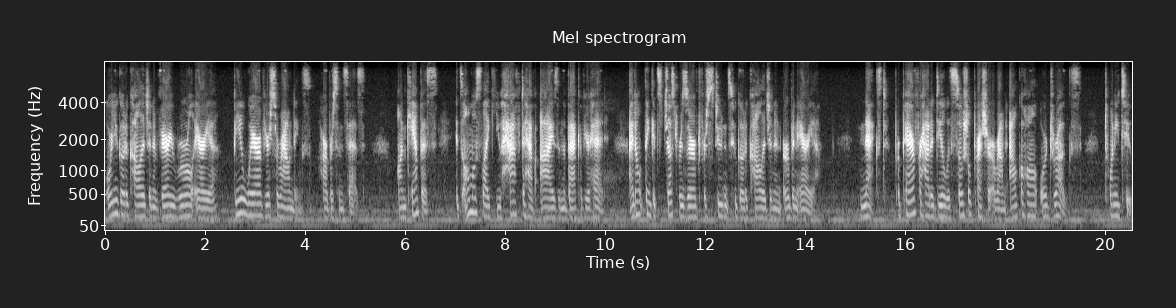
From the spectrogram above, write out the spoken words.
or you go to college in a very rural area, be aware of your surroundings, Harbison says. On campus, it's almost like you have to have eyes in the back of your head. I don't think it's just reserved for students who go to college in an urban area. Next, prepare for how to deal with social pressure around alcohol or drugs. 22.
